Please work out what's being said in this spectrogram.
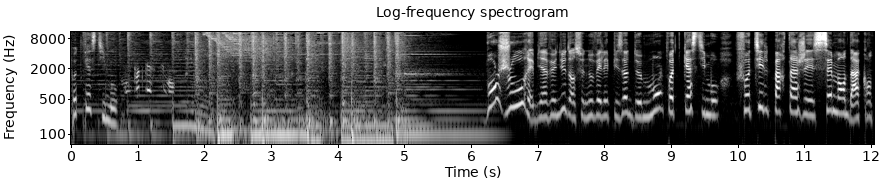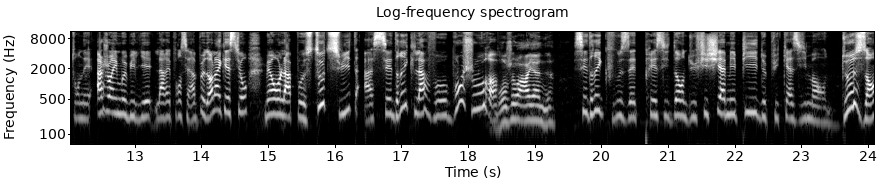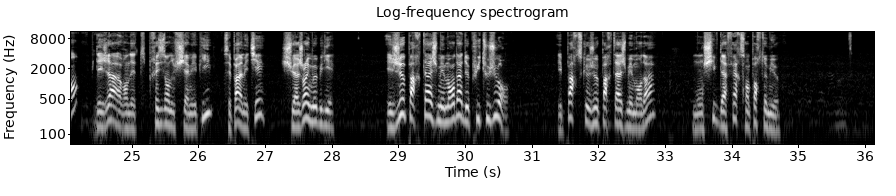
podcast IMO. Bonjour et bienvenue dans ce nouvel épisode de mon podcast IMO. Faut-il partager ses mandats quand on est agent immobilier? La réponse est un peu dans la question, mais on la pose tout de suite à Cédric Lavaux. Bonjour. Bonjour Ariane. Cédric, vous êtes président du fichier Amépi depuis quasiment deux ans. Déjà, avant d'être président du fichier Amépi, c'est pas un métier, je suis agent immobilier. Et je partage mes mandats depuis toujours. Et parce que je partage mes mandats, mon chiffre d'affaires s'en porte mieux.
